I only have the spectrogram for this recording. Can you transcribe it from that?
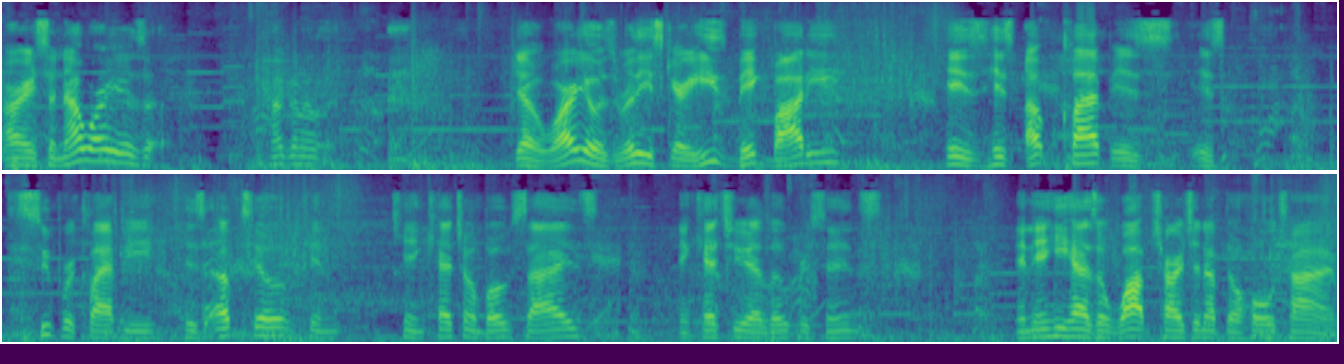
All right, so now Wario's not gonna. Yo, Wario is really scary. He's big body. His his up clap is is super clappy. His up tilt can can catch on both sides and catch you at low percents. And then he has a wop charging up the whole time.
